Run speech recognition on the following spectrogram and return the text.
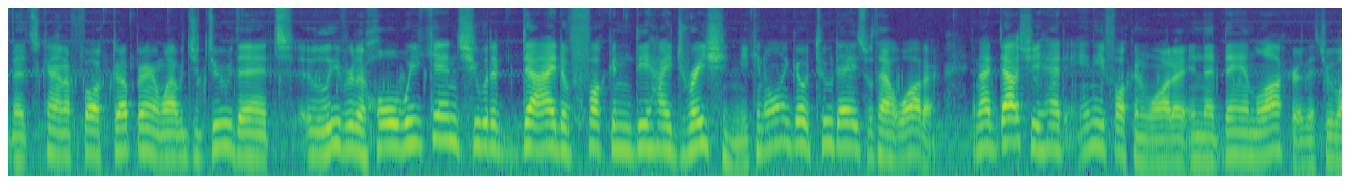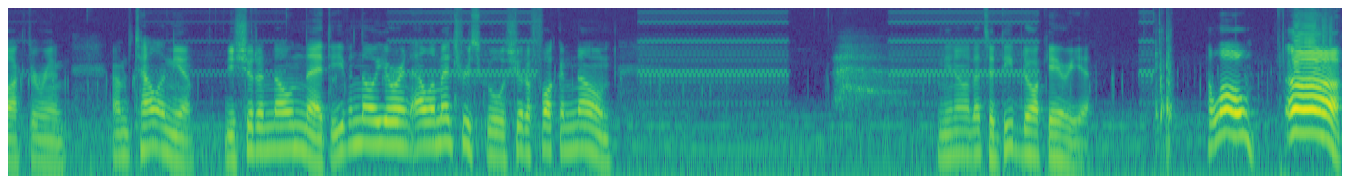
that's kind of fucked up, Erin. Why would you do that? Leave her the whole weekend? She would have died of fucking dehydration. You can only go two days without water. And I doubt she had any fucking water in that damn locker that you locked her in. I'm telling you, you should have known that. Even though you're in elementary school, should have fucking known. You know, that's a deep, dark area. Hello? Ah!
